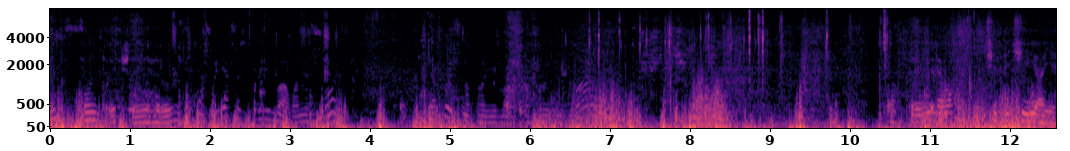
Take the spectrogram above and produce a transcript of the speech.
Ексцентричний груз. Відчуття, що я щось проїбав, а не щось. Я точно проїбав, а проїбав. Так, перевіримо, чи течія є.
